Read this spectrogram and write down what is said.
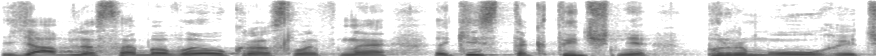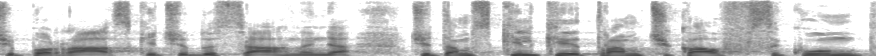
я б для себе виокреслив не якісь тактичні перемоги, чи поразки, чи досягнення, чи там скільки Трамп чекав секунд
